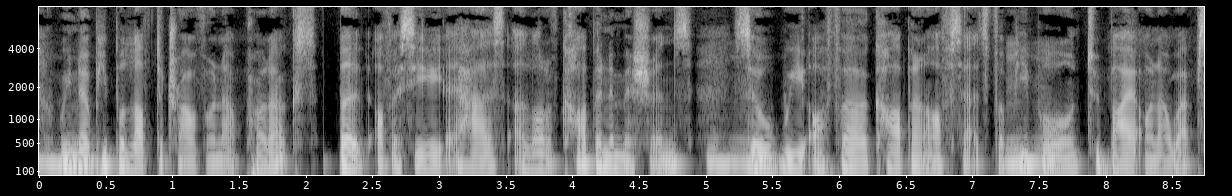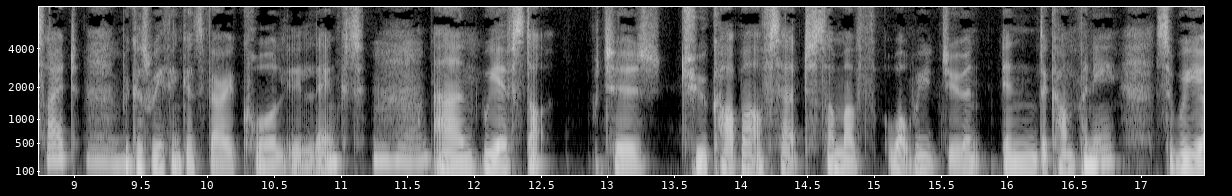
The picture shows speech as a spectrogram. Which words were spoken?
Mm-hmm. We know mm-hmm. people love to travel in our products, but obviously it has a lot of carbon emissions. Mm-hmm. So we offer carbon offsets for mm-hmm. people to buy on our website mm. because we think it's very coolly linked. Mm-hmm. And we have started to to carbon offset some of what we do in, in the company. So we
